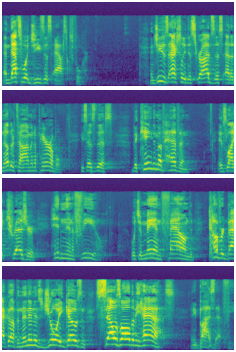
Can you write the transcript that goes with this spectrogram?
And that's what Jesus asks for. And Jesus actually describes this at another time in a parable. He says this The kingdom of heaven is like treasure hidden in a field, which a man found and covered back up. And then in his joy, he goes and sells all that he has, and he buys that field.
